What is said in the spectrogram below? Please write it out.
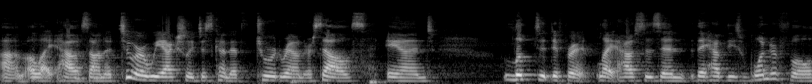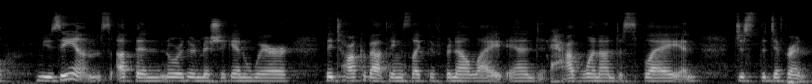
um, a lighthouse on a tour. We actually just kind of toured around ourselves and looked at different lighthouses. And they have these wonderful museums up in northern Michigan where they talk about things like the Fresnel light and have one on display and just the different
